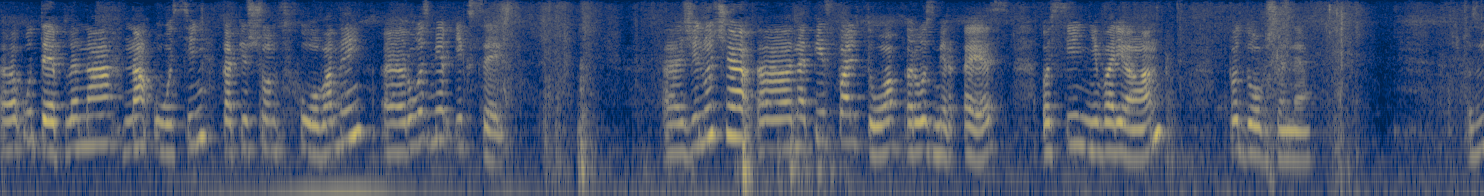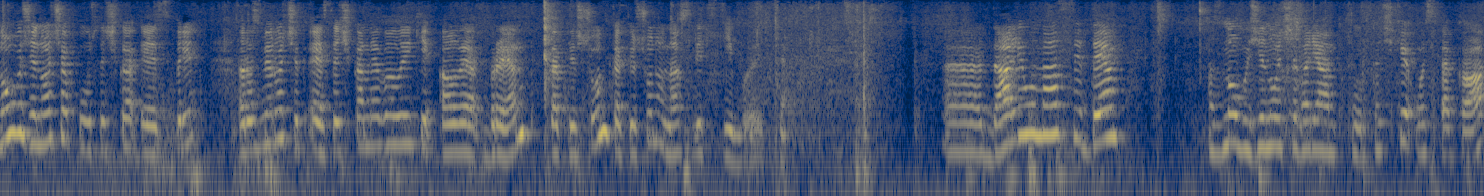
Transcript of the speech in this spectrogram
е, утеплена на осінь, капюшон схований, е, розмір XL. Е, Жіноча напівпальто, розмір S, осінній варіант, подовжене. Знову жіноча курточка Еспріт. Розмірочок есочка невеликий, але бренд, капюшон. Капюшон у нас відстібується. Далі у нас іде знову жіночий варіант курточки. Ось така.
